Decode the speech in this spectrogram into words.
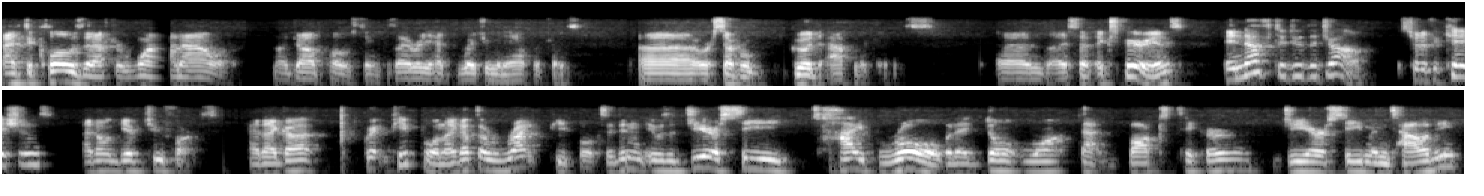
I, had to close it after one hour. My job posting because I already had way too many applicants, uh, or several good applicants. And I said experience enough to do the job. Certifications, I don't give two farts. And I got great people and I got the right people because I didn't, it was a GRC type role, but I don't want that box ticker GRC mentality.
